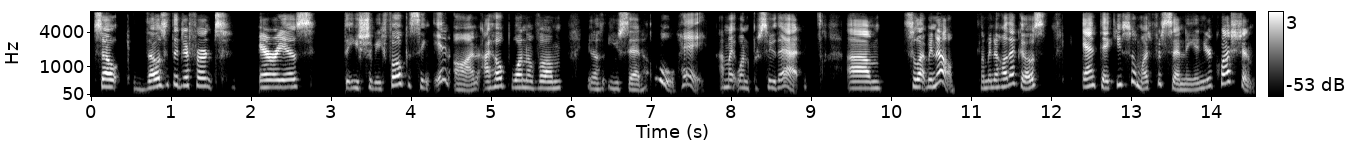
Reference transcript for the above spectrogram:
So those are the different areas that you should be focusing in on. I hope one of them, you know, you said, "Oh, hey, I might want to pursue that." Um, so let me know. Let me know how that goes. And thank you so much for sending in your question.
